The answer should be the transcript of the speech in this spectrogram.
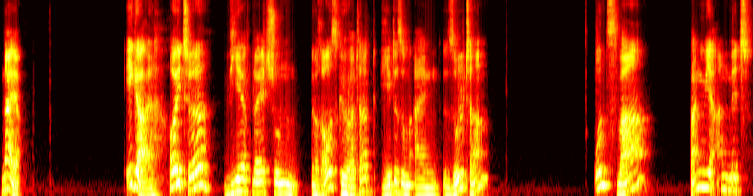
Naja. Egal. Heute, wie ihr vielleicht schon rausgehört habt, geht es um einen Sultan. Und zwar fangen wir an mit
